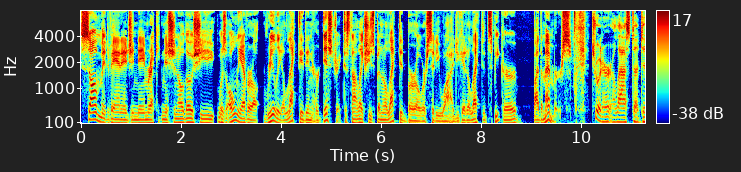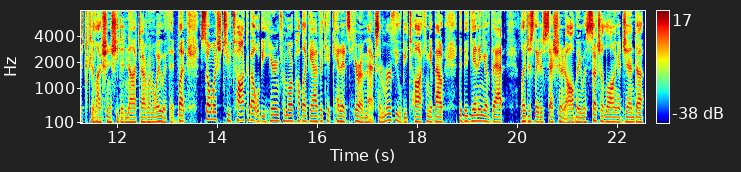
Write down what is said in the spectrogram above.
some advantage in name recognition, although she was only ever really elected in her district. It's not like she's been elected borough or citywide. You get elected speaker by the members. True, in her, last uh, district election, she did not uh, run away with it. But so much to talk about. We'll be hearing from more public advocate candidates here on Max and Murphy. We'll be talking about the beginning of that legislative session in Albany with such a long agenda.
